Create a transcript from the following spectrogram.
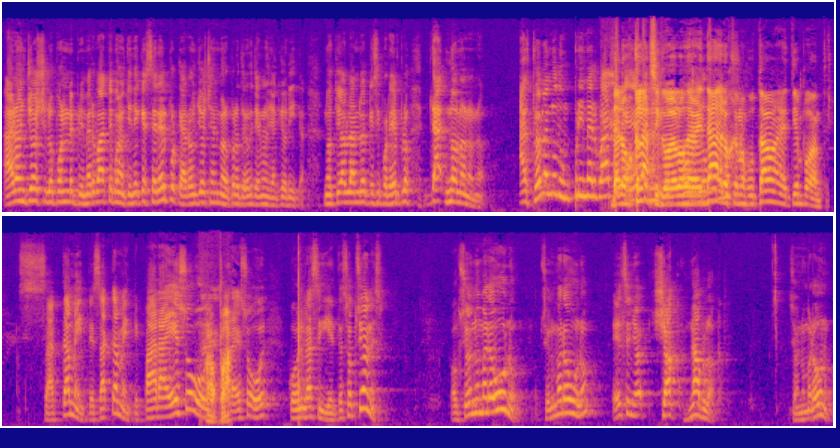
Aaron Josh lo pone en el primer bate, bueno, tiene que ser él porque Aaron Josh es el mejor pelotero que tienen los Yankees ahorita. No estoy hablando de que si, por ejemplo, da- no, no, no, no. Ah, Estoy hablando de un primer bate. De los clásicos, de los de verdad, de los que nos gustaban en el tiempo de antes. Exactamente, exactamente. Para eso voy, para eso voy con las siguientes opciones. Opción número uno, opción número uno, el señor Chuck Knobloch. Opción número uno.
